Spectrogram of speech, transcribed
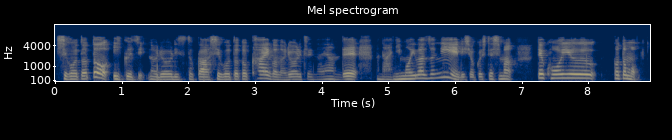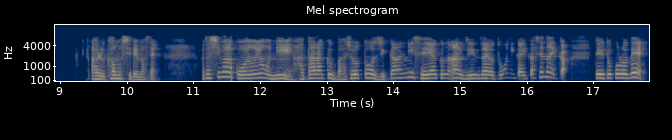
仕事と育児の両立とか仕事と介護の両立に悩んで何も言わずに離職してしまう。で、こういうこともあるかもしれません。私はこのように働く場所と時間に制約のある人材をどうにか活かせないかっていうところで、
